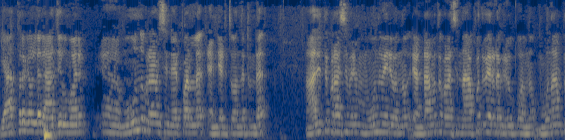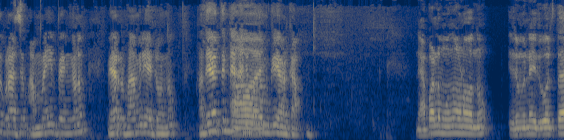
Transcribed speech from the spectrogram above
യാത്രകളുടെ രാജകുമാരൻ മൂന്ന് പ്രാവശ്യം നേപ്പാളിൽ എന്റെ അടുത്ത് വന്നിട്ടുണ്ട്. ആദ്യത്തെ പ്രാവശ്യം വരും മൂന്ന് പേര് വന്നു. രണ്ടാമത്തെ പ്രാവശ്യം നാൽപ്പത് പേരുടെ ഗ്രൂപ്പ് വന്നു. മൂന്നാമത്തെ പ്രാവശ്യം അമ്മയും പെങ്ങളും വേറൊരു ഫാമിലി ആയിട്ട് വന്നു. അദ്ദേഹത്തിന്റെ നമുക്ക് കേൾക്കാം. നേപ്പാളിൽ മൂന്ന് തവണ വന്നു. ഇതിനു മുന്നേ ഇതുപോലത്തെ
